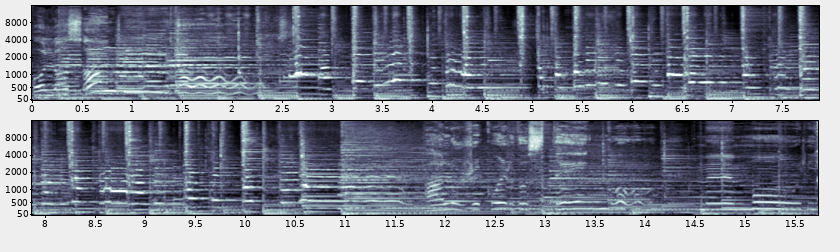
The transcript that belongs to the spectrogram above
o los olvidos. A los recuerdos tengo memoria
